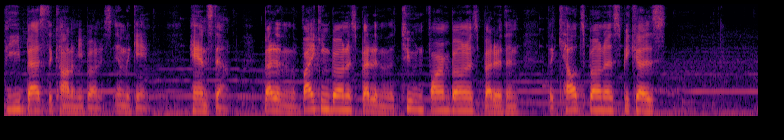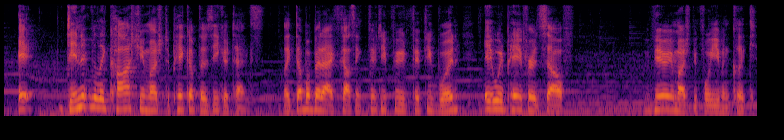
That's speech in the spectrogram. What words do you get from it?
the best economy bonus in the game, hands down. Better than the Viking bonus, better than the Teuton farm bonus, better than the Celts bonus, because it didn't really cost you much to pick up those ecotechs. Like double bit axe costing 50 food, 50 wood, it would pay for itself very much before you even click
